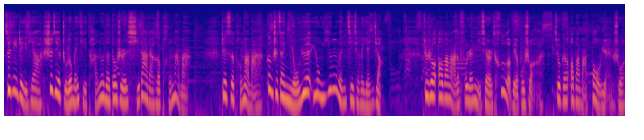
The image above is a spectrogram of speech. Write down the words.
最近这几天啊，世界主流媒体谈论的都是习大大和彭妈妈。这次彭妈妈更是在纽约用英文进行了演讲。据说奥巴马的夫人米歇尔特别不爽啊，就跟奥巴马抱怨说：“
